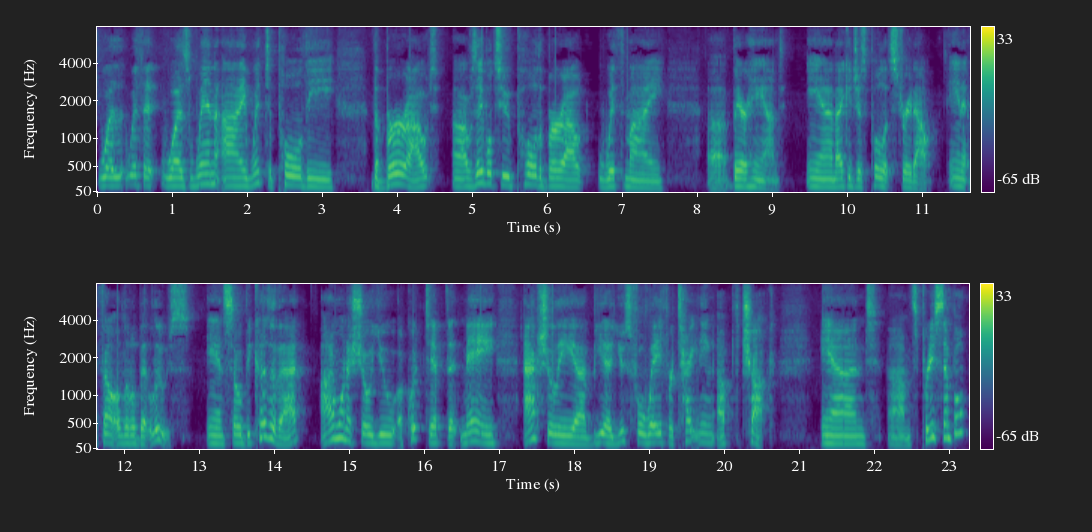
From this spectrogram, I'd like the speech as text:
was with it was when I went to pull the the burr out. Uh, I was able to pull the burr out with my uh, bare hand, and I could just pull it straight out, and it felt a little bit loose. And so because of that, I want to show you a quick tip that may actually uh, be a useful way for tightening up the chuck. And um, it's pretty simple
